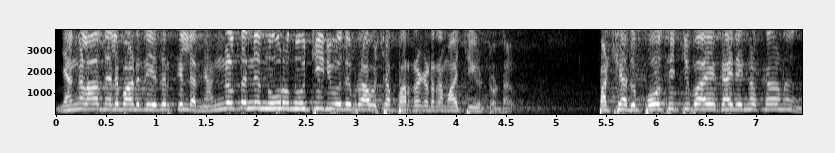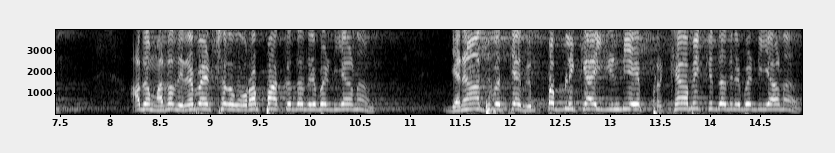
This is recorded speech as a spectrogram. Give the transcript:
ഞങ്ങൾ ആ നിലപാടിനെ എതിർക്കില്ല. ഞങ്ങൾ തന്നെ നൂറ് നൂറ്റി ഇരുപത് പ്രാവശ്യം ഭരണഘടന മാറ്റിയിട്ടുണ്ട്. പക്ഷെ അത് പോസിറ്റീവായ കാര്യങ്ങൾക്കാണ്. അത് മതനിരപേക്ഷത ഉറപ്പാക്കുന്നതിന് വേണ്ടിയാണ്. ജനാധിപത്യ റിപ്പബ്ലിക്കായി ഇന്ത്യയെ പ്രഖ്യാപിക്കുന്നതിന് വേണ്ടിയാണ്.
